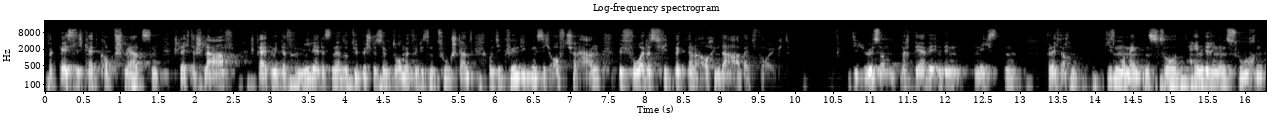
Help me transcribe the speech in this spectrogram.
Vergesslichkeit, Kopfschmerzen, schlechter Schlaf, Streit mit der Familie, das sind dann so typische Symptome für diesen Zustand und die kündigen sich oft schon an, bevor das Feedback dann auch in der Arbeit folgt. Die Lösung, nach der wir in den nächsten, vielleicht auch in diesen Momenten so händeringend suchen,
